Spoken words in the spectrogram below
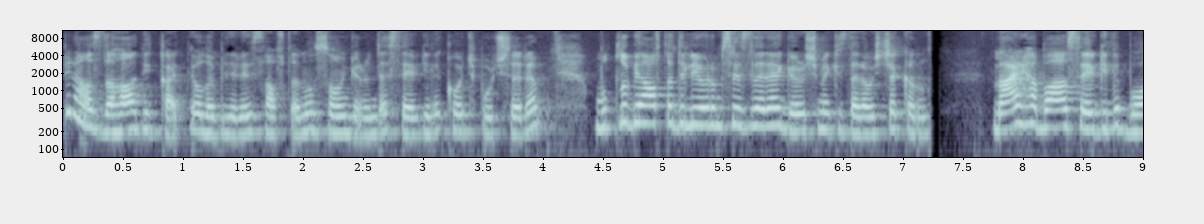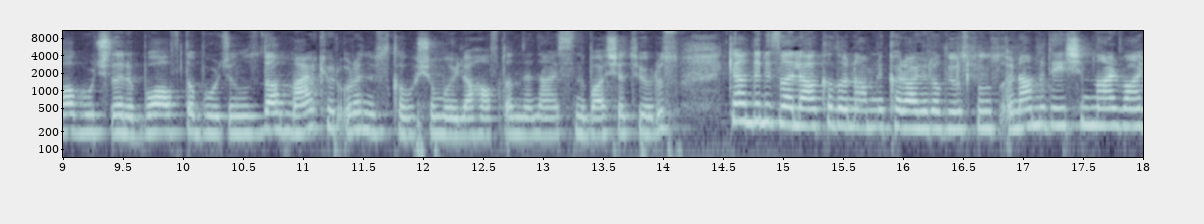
biraz daha dikkatli olabiliriz haftanın son gününde sevgili koç burçları. Mutlu bir hafta diliyorum sizlere. Görüşmek üzere. Hoşçakalın. Merhaba sevgili boğa burçları. Bu hafta burcunuzda Merkür-Uranüs kavuşumuyla haftanın enerjisini başlatıyoruz. Kendinizle alakalı önemli kararlar alıyorsunuz. Önemli değişimler var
